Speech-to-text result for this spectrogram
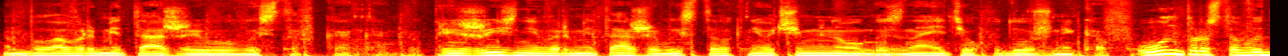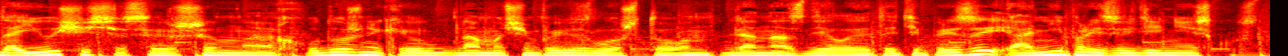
была в Эрмитаже его выставка. Как бы. При жизни в Эрмитаже выставок не очень много, знаете, у художников. Он просто выдающийся совершенно художник, и нам очень повезло, что он для нас делает эти призы, и они произведения искусства.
